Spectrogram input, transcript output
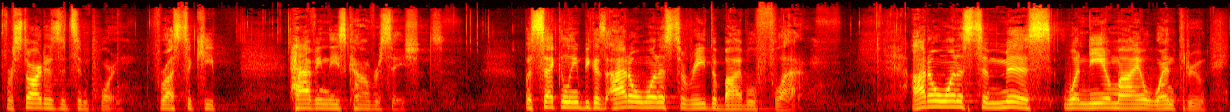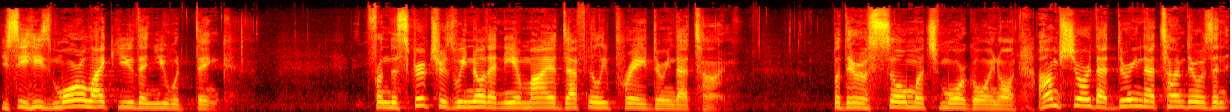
For starters, it's important for us to keep having these conversations. But secondly, because I don't want us to read the Bible flat. I don't want us to miss what Nehemiah went through. You see, he's more like you than you would think. From the scriptures, we know that Nehemiah definitely prayed during that time. But there was so much more going on. I'm sure that during that time, there was an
